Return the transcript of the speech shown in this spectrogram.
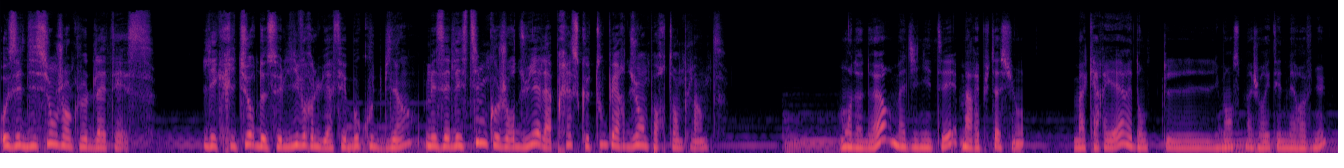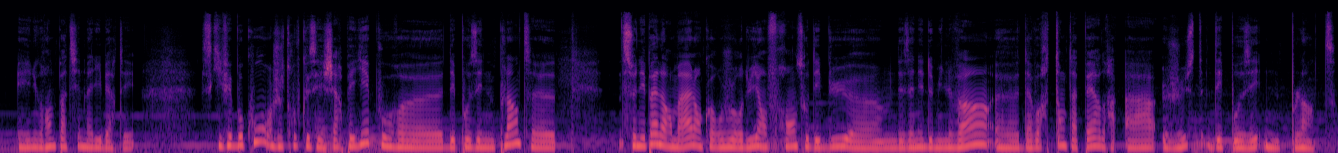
aux éditions Jean-Claude Lattès. L'écriture de ce livre lui a fait beaucoup de bien, mais elle estime qu'aujourd'hui elle a presque tout perdu en portant plainte. Mon honneur, ma dignité, ma réputation, ma carrière et donc l'immense majorité de mes revenus, et une grande partie de ma liberté. Ce qui fait beaucoup, je trouve que c'est cher payé pour euh, déposer une plainte. Euh, ce n'est pas normal encore aujourd'hui en France au début euh, des années 2020 d'avoir tant à perdre à juste déposer une plainte.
